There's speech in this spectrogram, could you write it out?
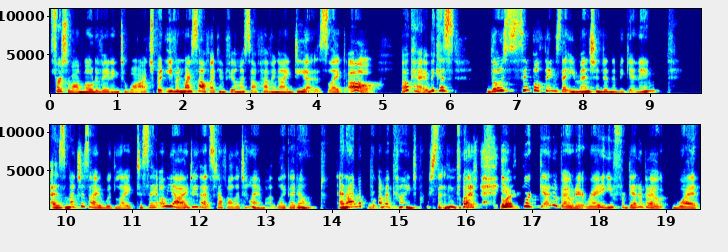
first of all motivating to watch but even myself i can feel myself having ideas like oh okay because those simple things that you mentioned in the beginning as much as I would like to say, oh yeah, I do that stuff all the time, like I don't. And I'm a am a mm-hmm. kind person, but sure. you forget about it, right? You forget about what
